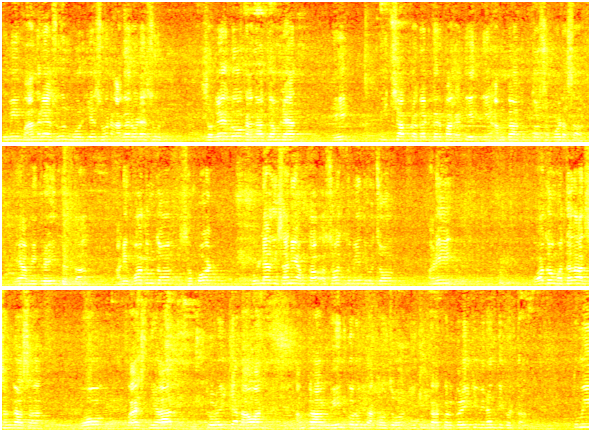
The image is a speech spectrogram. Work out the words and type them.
तुमी मांद्र्यासून मोरजेसून आगारवाड्यासून सगळे लोक हांगा जमल्यात. ही इच्छा प्रकट करपा खातीर की आमकां तुमचो सपोर्ट आसा हें आमी गृहीत धरता. आनी हो तुमचो सपोर्ट फुडल्या दिसांनी आमकां असोच तुमी दिवचो. आनी हो जो मतदारसंघ आसा हो बाय स्नेहा तुळईच्या नांवान आमकां विन करून दाखोवचो ही तुमकां कळकळीची विनंती करता. तुमी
